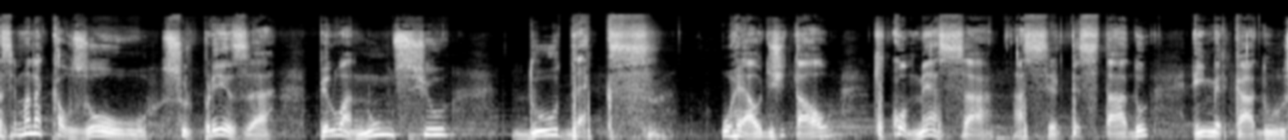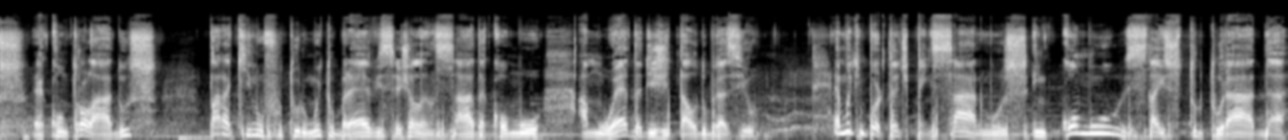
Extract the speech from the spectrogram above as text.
A semana causou surpresa pelo anúncio do Drex, o real digital que começa a ser testado em mercados é, controlados para que no futuro muito breve seja lançada como a moeda digital do Brasil. É muito importante pensarmos em como está estruturada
